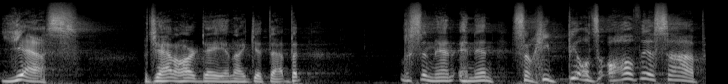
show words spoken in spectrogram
yes!" But you had a hard day, and I get that. But listen, man. And then so he builds all this up,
